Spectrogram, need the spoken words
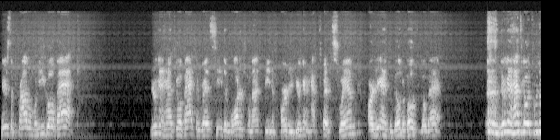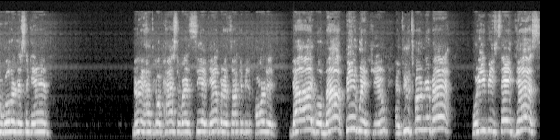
Here's the problem when you go back, you're going to have to go back to the Red Sea. The waters will not be departed. You're going to have to swim, or you're going to have to build a boat to go back. you're going to have to go through the wilderness again. You're going to have to go past the Red Sea again, but it's not going to be departed. God will not be with you if you turn your back. Will you be saved? Yes,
